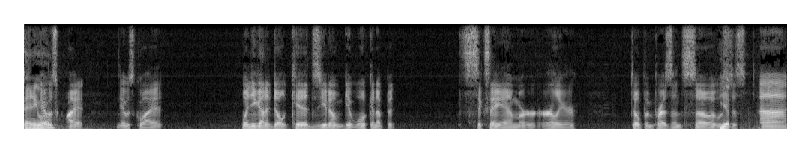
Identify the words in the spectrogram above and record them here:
Anyone? It was quiet. It was quiet. When you got adult kids, you don't get woken up at 6 a.m. or earlier to open presents. So it was Yep. just, uh,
